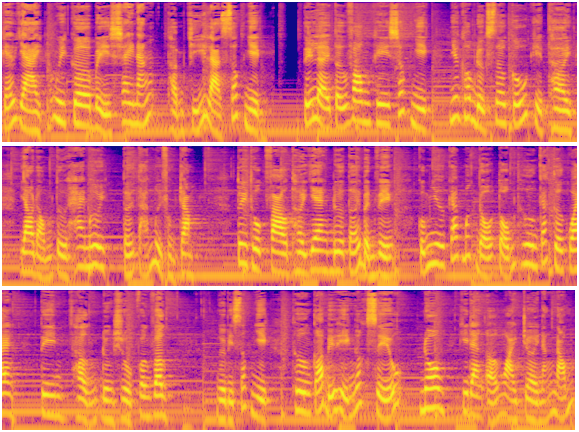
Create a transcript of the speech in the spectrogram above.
kéo dài, nguy cơ bị say nắng, thậm chí là sốc nhiệt. Tỷ lệ tử vong khi sốc nhiệt nhưng không được sơ cứu kịp thời dao động từ 20 tới 80%. Tùy thuộc vào thời gian đưa tới bệnh viện cũng như các mức độ tổn thương các cơ quan, tim, thận, đường ruột vân vân. Người bị sốc nhiệt thường có biểu hiện ngất xỉu, nôn khi đang ở ngoài trời nắng nóng.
